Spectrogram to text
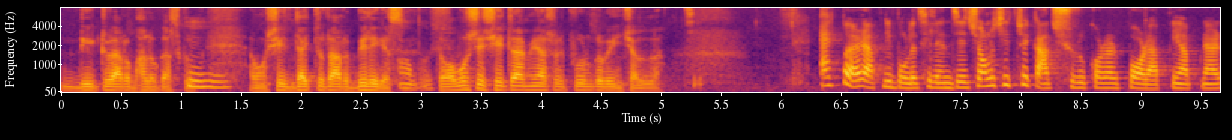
ডিরেক্টর আরও ভালো কাজ করবে। এবং সেই দায়িত্বটা আরও বেড়ে গেছে। তো অবশ্যই সেটা আমি আসলে পূরণ করব ইনশাল্লাহ। একবার আপনি বলেছিলেন যে চলচ্চিত্রে কাজ শুরু করার পর আপনি আপনার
